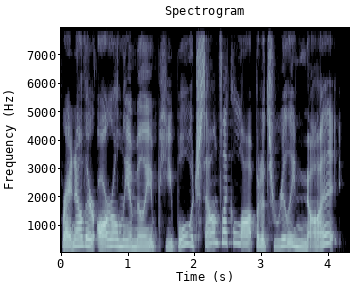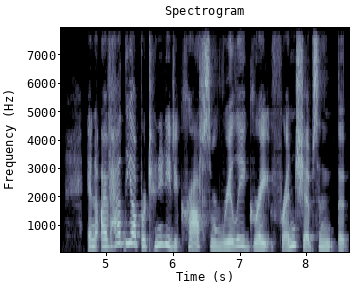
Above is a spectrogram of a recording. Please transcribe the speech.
right now, there are only a million people, which sounds like a lot, but it's really not. And I've had the opportunity to craft some really great friendships in the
